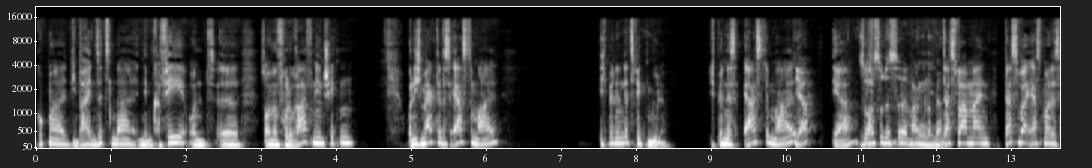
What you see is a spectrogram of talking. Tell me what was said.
guck mal, die beiden sitzen da in dem Café und äh, sollen wir Fotografen hinschicken? Und ich merkte das erste Mal, ich bin in der Zwickmühle. Ich bin das erste Mal. Ja? Ja. So hast du das äh, wahrgenommen, ja? das war mein, das war erstmal das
